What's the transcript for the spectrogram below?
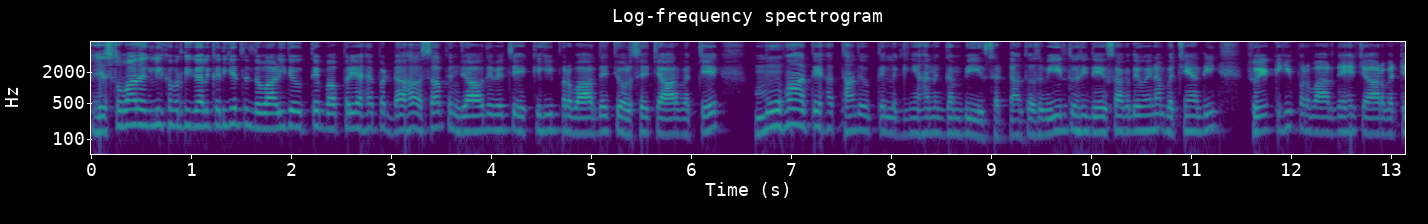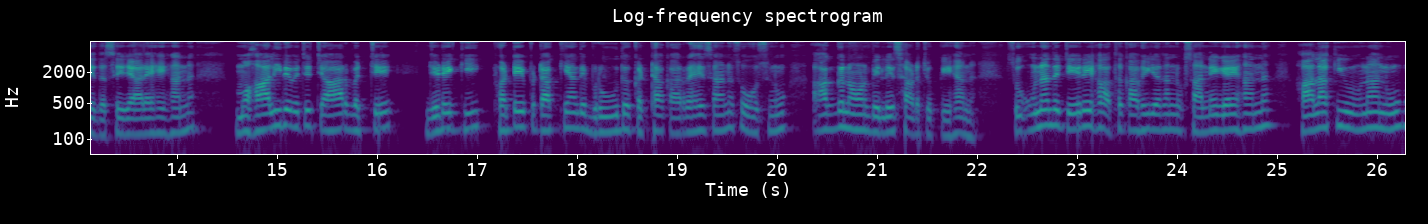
ਇਸ ਤੋਂ ਬਾਅਦ ਅਗਲੀ ਖਬਰ ਦੀ ਗੱਲ ਕਰੀਏ ਤੇ ਦੀਵਾਲੀ ਦੇ ਉੱਤੇ ਵਾਪਰਿਆ ਹੈ ਵੱਡਾ ਹਾਦਸਾ ਪੰਜਾਬ ਦੇ ਵਿੱਚ ਇੱਕ ਹੀ ਪਰਿਵਾਰ ਦੇ ਝੁਲਸੇ ਚਾਰ ਬੱਚੇ ਮੂੰਹਾਂ ਅਤੇ ਹੱਥਾਂ ਦੇ ਉੱਤੇ ਲੱਗੀਆਂ ਹਨ। ਗੰਭੀਰ ਸੱਟਾਂ। ਤਸਵੀਰ ਤੁਸੀਂ ਦੇਖ ਸਕਦੇ ਹੋ ਇਹਨਾਂ ਬੱਚਿਆਂ ਦੀ। ਸੋ ਇੱਕ ਹੀ ਪਰਿਵਾਰ ਦੇ ਇਹ ਚਾਰ ਬੱਚੇ ਦੱਸੇ ਜਾ ਰਹੇ ਹਨ। ਮੋਹਾਲੀ ਦੇ ਵਿੱਚ ਚਾਰ ਬੱਚੇ ਜਿਹੜੇ ਕਿ ਫਟੇ ਪਟਾਕਿਆਂ ਦੇ ਬਰੂਦ ਇਕੱਠਾ ਕਰ ਰਹੇ ਸਨ। ਸੋ ਉਸ ਨੂੰ ਅੱਗ ਲਾਉਣ ਵੇਲੇ ਸੜ ਚੁੱਕੇ ਹਨ। ਸੋ ਉਹਨਾਂ ਦੇ ਚਿਹਰੇ ਹੱਥ ਕਾਫੀ ਜ਼ਿਆਦਾ ਨੁਕਸਾਨੇ ਗਏ ਹਨ। ਹਾਲਾਂਕਿ ਉਹਨਾਂ ਨੂੰ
